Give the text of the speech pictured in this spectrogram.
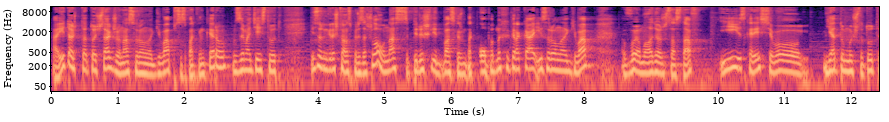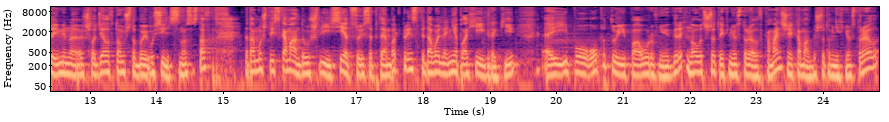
А и точно, точно так же у нас ровно GiveUp со Sparking Arrow взаимодействуют. И, собственно говоря, что у нас произошло? У нас перешли два, скажем так, опытных игрока из ровно GiveUp в молодежный состав. И, скорее всего, я думаю, что тут именно шло дело в том, чтобы усилить основной состав, потому что из команды ушли Сетсу и Септембр, в принципе, довольно неплохие игроки э, и по опыту, и по уровню игры, но вот что-то их не устроило в команде, точнее, команда что-то в них не устроило,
